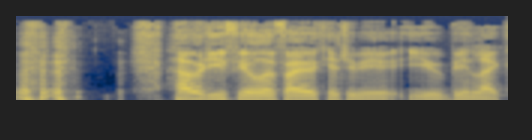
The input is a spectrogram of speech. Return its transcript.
How would you feel if I came to be you being like,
